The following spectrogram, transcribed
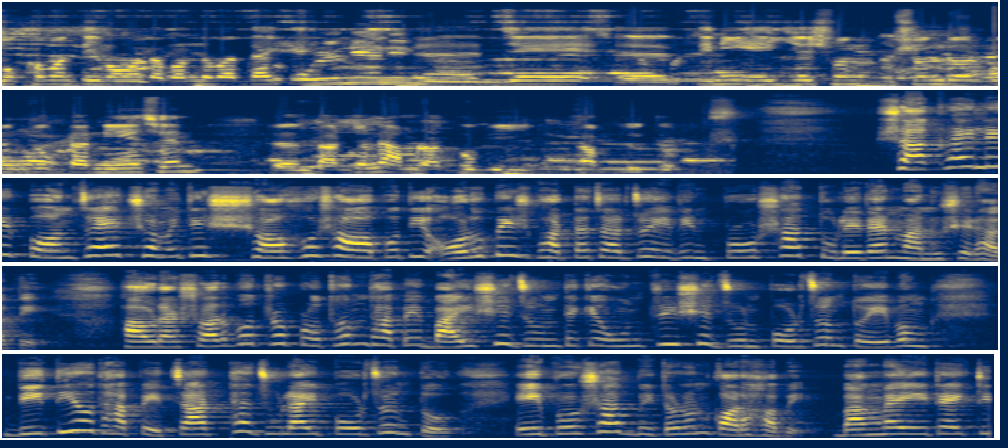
মুখ্যমন্ত্রী মমতা বন্দ্যোপাধ্যায়কে যে তিনি এই যে সুন- সুন্দর উদ্যোগটা নিয়েছেন তার জন্য আমরা খুবই আপ্লুত। সাকরাইলের পঞ্চায়েত সমিতির সহ সভাপতি অরূপেশ ভট্টাচার্য এদিন প্রসাদ তুলে দেন মানুষের হাতে। হাওড়ার সর্বত্র প্রথম ধাপে বাইশে জুন থেকে উনত্রিশে জুন পর্যন্ত এবং দ্বিতীয় ধাপে চারটা জুলাই পর্যন্ত এই প্রসাদ বিতরণ করা হবে। বাংলায় এটা একটি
